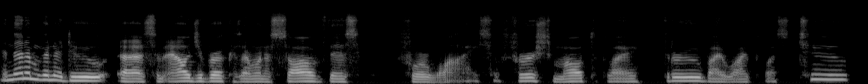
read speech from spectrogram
And then I'm going to do uh, some algebra because I want to solve this for y. So first multiply through by y plus 2.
